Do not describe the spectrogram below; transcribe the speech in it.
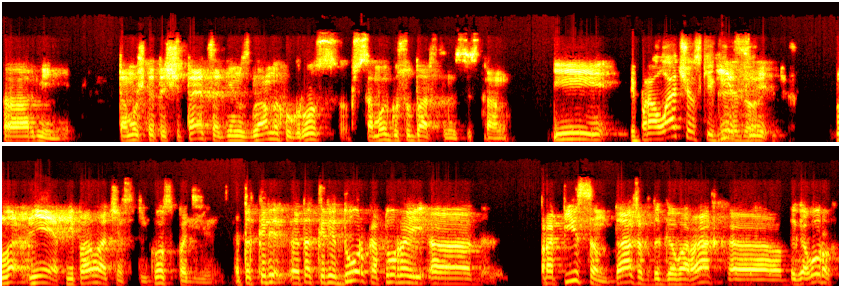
э, Армении. Потому что это считается одним из главных угроз самой государственности страны. И, И про Лачинский коридор? Нет, не про Лачинский, господи. Это, это коридор, который э, прописан даже в договорах, э, договорах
